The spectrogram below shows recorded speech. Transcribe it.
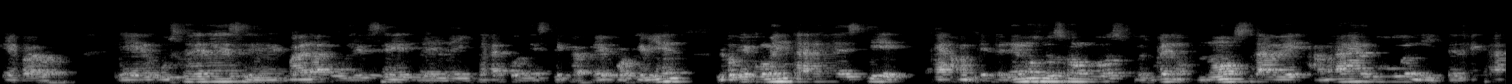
qué bárbaro. Eh, ustedes van a poderse deleitar con este café, porque bien, lo que comenta es que aunque tenemos los hongos, pues bueno, no sabe amargo ni te deja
